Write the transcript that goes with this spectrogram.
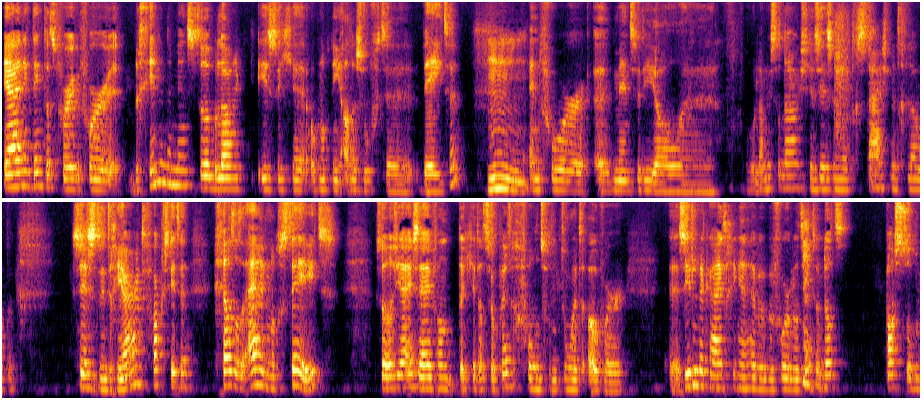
Ja, en ik denk dat voor, voor beginnende mensen het wel belangrijk is dat je ook nog niet alles hoeft te weten. Hmm. En voor uh, mensen die al, uh, hoe lang is dat nou als je 36 stage bent gelopen? 26 jaar in het vak zitten, geldt dat eigenlijk nog steeds. Zoals jij zei, van, dat je dat zo prettig vond van toen we het over uh, zinnelijkheid gingen hebben bijvoorbeeld. Ja. Toen dat past om,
